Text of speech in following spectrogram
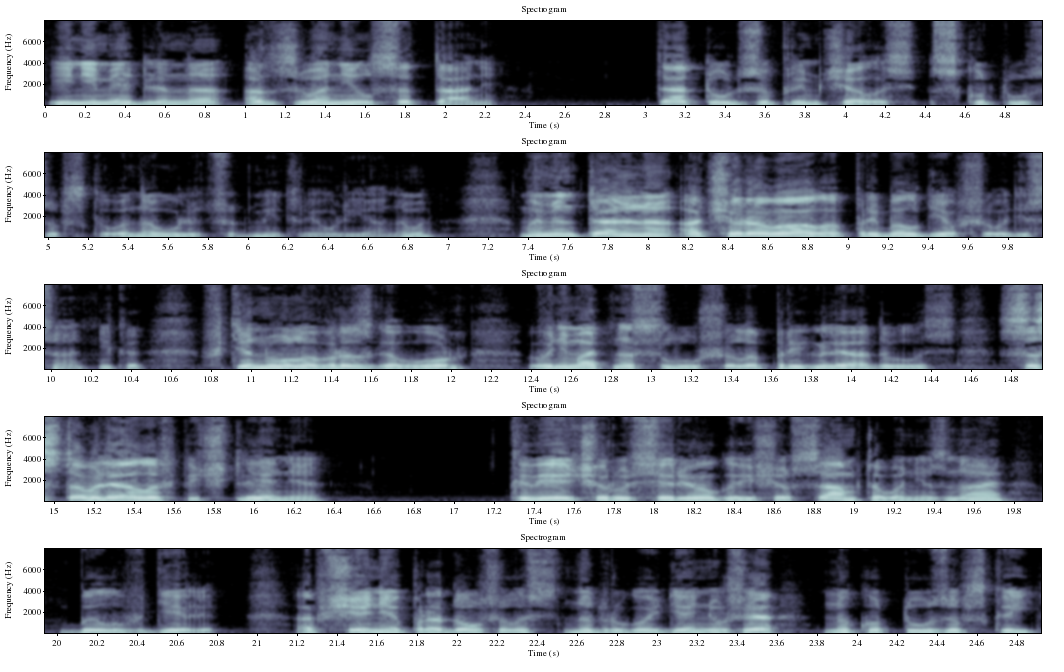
и немедленно отзвонился Тане. Та тут же примчалась с Кутузовского на улицу Дмитрия Ульянова, моментально очаровала прибалдевшего десантника, втянула в разговор, внимательно слушала, приглядывалась, составляла впечатление. К вечеру Серега, еще сам того не зная, был в деле. Общение продолжилось на другой день уже на Кутузовской,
